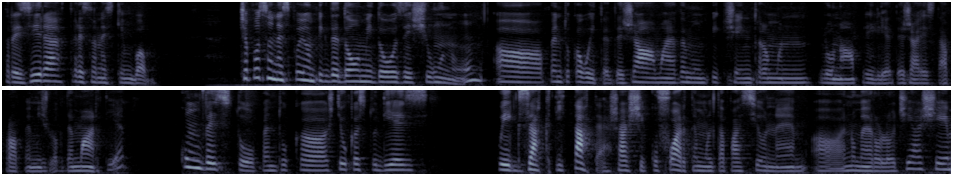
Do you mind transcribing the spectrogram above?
trezirea, trebuie să ne schimbăm. Ce poți să ne spui un pic de 2021? Uh, pentru că, uite, deja mai avem un pic și intrăm în luna aprilie, deja este aproape mijloc de martie. Cum vezi tu? Pentru că știu că studiezi cu exactitate, așa, și cu foarte multă pasiune uh, numerologia și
